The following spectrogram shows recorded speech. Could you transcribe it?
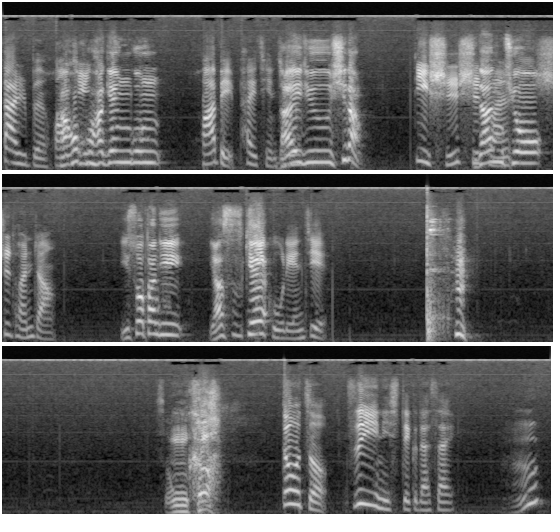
大日本皇軍、派遣軍、华北派遣第十師団、第十師団長、師團長、磯谷康介。介。どうぞ随意にしてください。ん？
